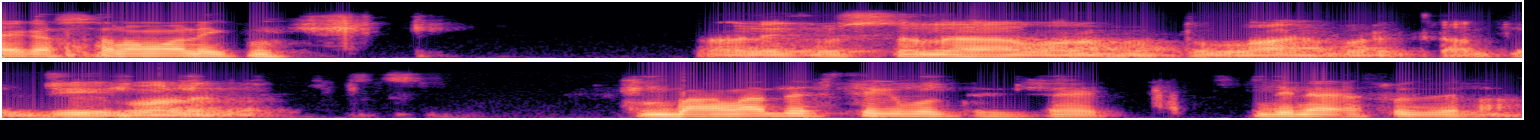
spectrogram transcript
হ্যাঁ আসসালামু আলাইকুম। ওয়ালাইকুম আসসালাম রহমতুল্লাহ বরকাত জি বলেন। বাংলাদেশ থেকে বলতেছি সাহেব দিনাজপুর জেলা।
